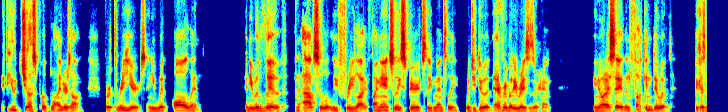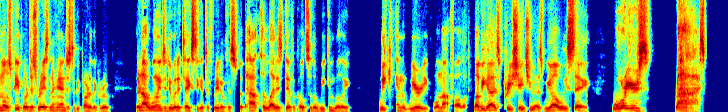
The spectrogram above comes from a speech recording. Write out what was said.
if you just put blinders on for three years and you went all in, and you would live an absolutely free life, financially, spiritually, mentally, would you do it? Everybody raises their hand. You know what I say? Then fucking do it. Because most people are just raising their hand just to be part of the group. They're not willing to do what it takes to get to freedom because the path to light is difficult. So the weak and willy, weak and weary will not follow. Love you guys. Appreciate you. As we always say, warriors, rise.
